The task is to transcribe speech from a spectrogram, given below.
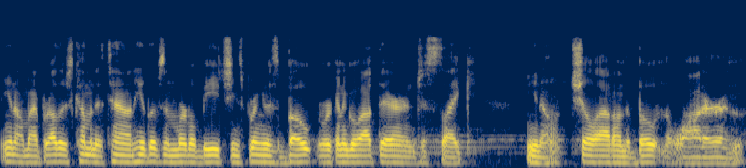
you know, my brother's coming to town. He lives in Myrtle Beach. He's bringing his boat, and we're going to go out there and just like, you know, chill out on the boat in the water and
